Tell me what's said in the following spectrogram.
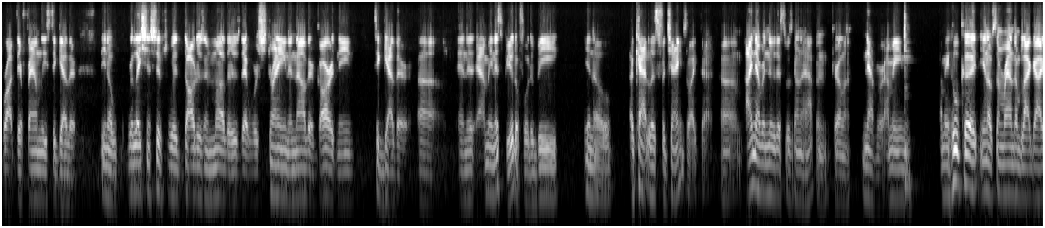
brought their families together, you know, relationships with daughters and mothers that were strained and now they're gardening together. Uh, and it, I mean, it's beautiful to be, you know, a catalyst for change like that. Um, I never knew this was going to happen, Caroline. Never. I mean, I mean, who could, you know, some random black guy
